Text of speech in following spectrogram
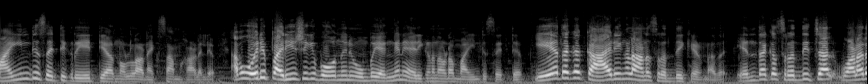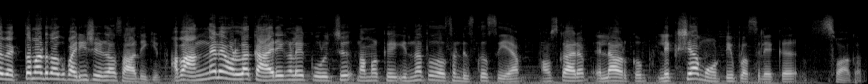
മൈൻഡ് സെറ്റ് ക്രിയേറ്റ് ചെയ്യുക എന്നുള്ളതാണ് എക്സാം ഹാളിൽ അപ്പോൾ ഒരു പരീക്ഷയ്ക്ക് പോകുന്നതിന് മുമ്പ് എങ്ങനെയായിരിക്കണം നമ്മുടെ മൈൻഡ് സെറ്റ് ഏതൊക്കെ കാര്യങ്ങളാണ് ശ്രദ്ധിക്കേണ്ടത്? എന്തൊക്കെ ശ്രദ്ധിച്ചാൽ വളരെ വ്യക്തമായിട്ട് നമുക്ക് പരീക്ഷ എഴുതാൻ സാധിക്കും. അപ്പോൾ അങ്ങനെയുള്ള കാര്യങ്ങളെക്കുറിച്ച് നമുക്ക് ഇന്നത്തെ ദിവസം ഡിസ്കസ് ചെയ്യാം. നമസ്കാരം. എല്ലാവർക്കും ലക്ഷ്യ മോട്ടീവ് പ്ലസിലേക്ക് സ്വാഗതം.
